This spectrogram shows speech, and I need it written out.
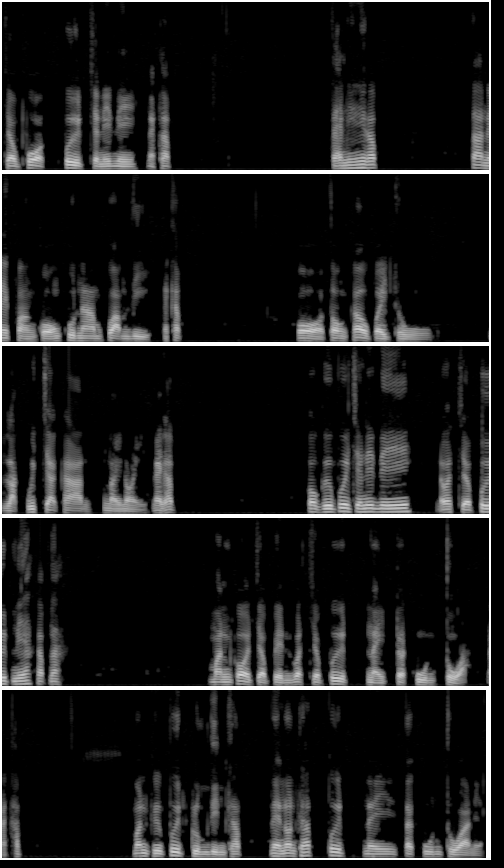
เจ้าพวกพืชชนิดนี้นะครับ แต่นี้ครับ ถ้าในฝั่งของคุณงามความดีนะครับ ก็ต้องเข้าไปดูหลักวิชาการหน่อยๆนะครับ ก็คือพืชชนิดนี้วัชพืชเนี้ยครับนะ มันก็จะเป็นวัชพืชในตระกูลตัวนะครับ มันคือพืชกลุ่มดินครับ แน่นอนครับ พืชในตระกูลตัวเนี่ย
